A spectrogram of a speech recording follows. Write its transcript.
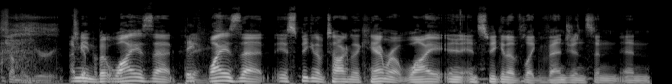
some of your I mean, but why is that? things. Why is that? eh, Speaking of talking to the camera, why? And, and speaking of like vengeance and and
